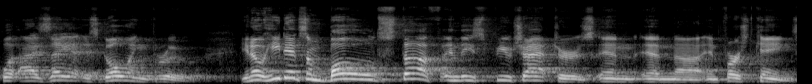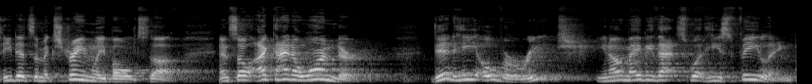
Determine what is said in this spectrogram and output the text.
what Isaiah is going through. You know, he did some bold stuff in these few chapters in, in, uh, in 1 Kings. He did some extremely bold stuff. And so I kind of wonder Did he overreach? You know, maybe that's what he's feeling.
